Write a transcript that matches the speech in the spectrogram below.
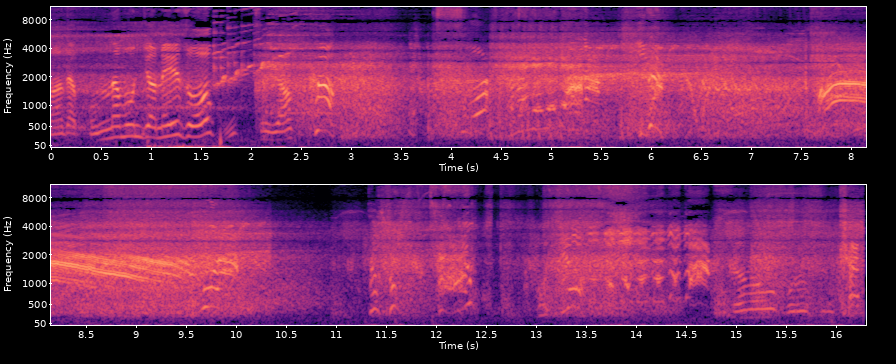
まだこんなもんじゃねえぞ。いってやっか。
